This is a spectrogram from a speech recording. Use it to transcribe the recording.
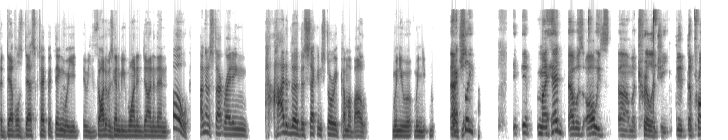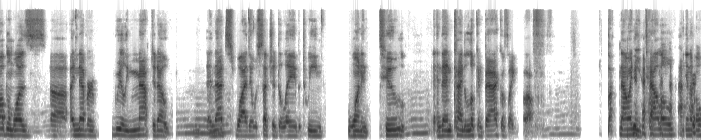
a devil's desk type of thing where you you thought it was going to be one and done, and then oh, I'm going to start writing. How did the the second story come about? When you were when you actually my head i was always um, a trilogy the, the problem was uh, i never really mapped it out and that's why there was such a delay between one and two and then kind of looking back i was like oh fuck now i need tallow you know?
